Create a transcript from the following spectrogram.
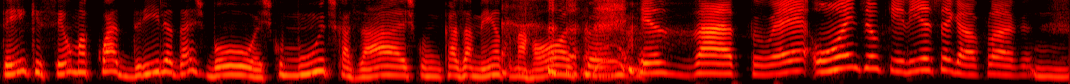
Tem que ser uma quadrilha das boas, com muitos casais, com um casamento na roça. Exato, é onde eu queria chegar, Flávia. Hum,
